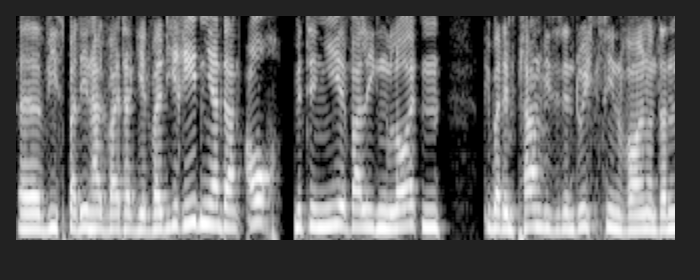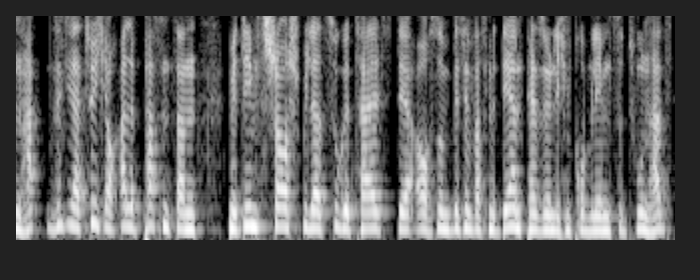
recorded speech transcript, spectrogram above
äh, wie es bei denen halt weitergeht. Weil die reden ja dann auch mit den jeweiligen Leuten über den Plan, wie sie den durchziehen wollen. Und dann hat, sind die natürlich auch alle passend dann mit dem Schauspieler zugeteilt, der auch so ein bisschen was mit deren persönlichen Problemen zu tun hat.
